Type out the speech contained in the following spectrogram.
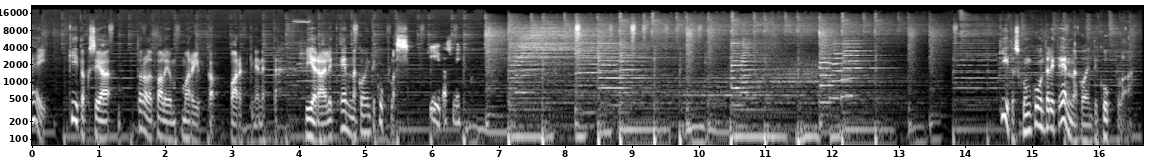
Hei, kiitoksia todella paljon Marjukka Parkkinen, että vierailit ennakointikuplassa. Kiitos Mikko. Kiitos kun kuuntelit ennakointikuplaa.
